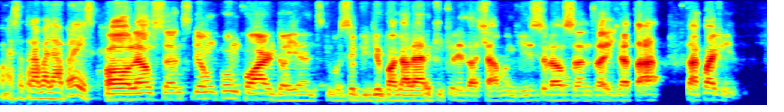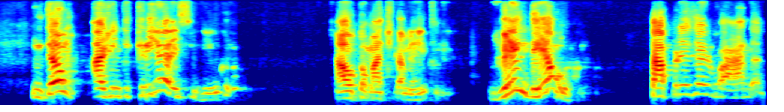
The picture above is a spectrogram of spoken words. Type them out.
Começa a trabalhar para isso. Ó, o Léo Santos deu um concordo aí antes que você pediu para a galera o que, que eles achavam disso. O Léo Santos aí já está tá com a gente. Então, a gente cria esse vínculo automaticamente, vendeu, está preservada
